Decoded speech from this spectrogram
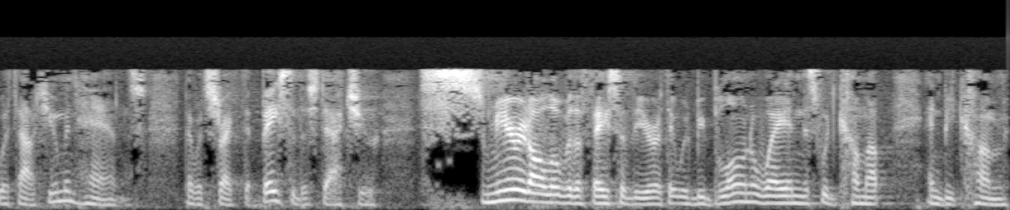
without human hands that would strike the base of the statue, smear it all over the face of the earth. It would be blown away, and this would come up and become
